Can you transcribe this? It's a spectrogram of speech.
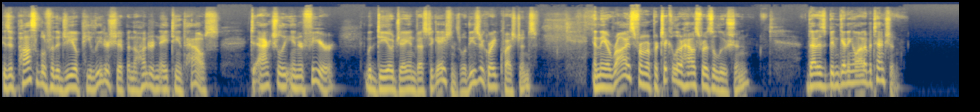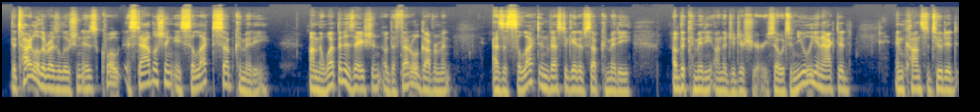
Is it possible for the GOP leadership in the 118th House to actually interfere with DOJ investigations? Well, these are great questions, and they arise from a particular House resolution that has been getting a lot of attention. The title of the resolution is, quote, establishing a select subcommittee on the weaponization of the federal government as a select investigative subcommittee of the Committee on the Judiciary. So it's a newly enacted and constituted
